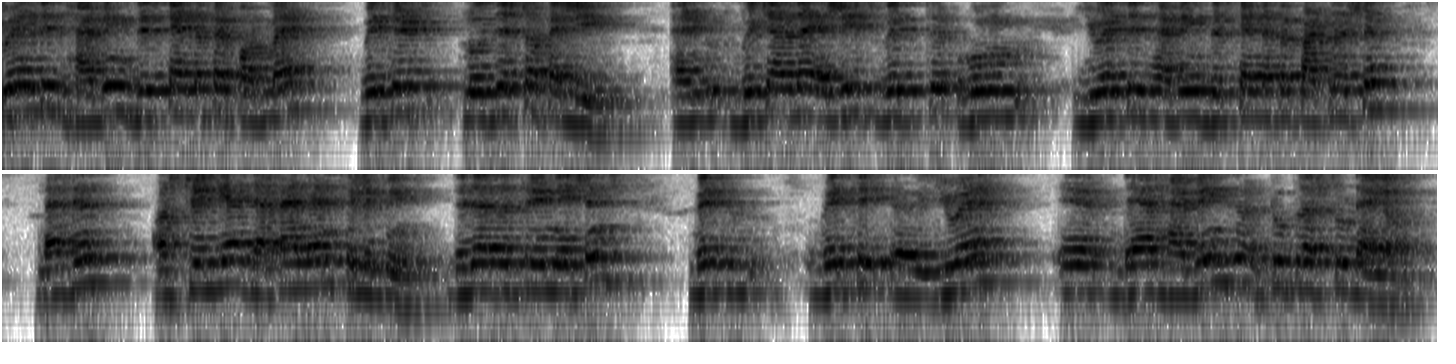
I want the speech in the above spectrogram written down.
US is having this kind of a format with its closest of allies and which are the allies with whom US is having this kind of a partnership that is Australia, Japan and Philippines. These are the three nations with with uh, US uh, they are having 2 plus 2 dialogue.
